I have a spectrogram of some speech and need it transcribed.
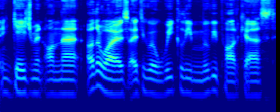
engagement on that. Otherwise, I do a weekly movie podcast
